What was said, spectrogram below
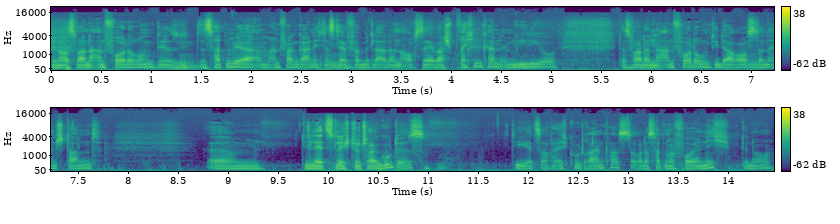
Genau, es war eine Anforderung, die, Mhm. das hatten wir am Anfang gar nicht, dass der Vermittler dann auch selber sprechen kann Mhm. im Video. Das war dann eine Anforderung, die daraus dann entstand, ähm, die letztlich total gut ist, die jetzt auch echt gut reinpasst, aber das hatten wir vorher nicht, genau.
